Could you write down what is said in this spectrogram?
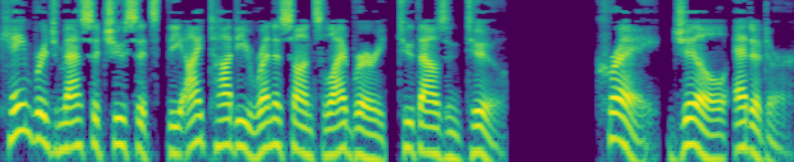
Cambridge, Massachusetts, The I Tatti Renaissance Library, 2002. Kraye, Jill editor.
